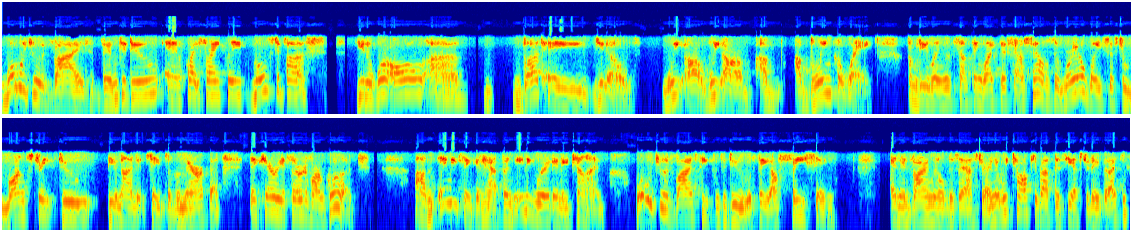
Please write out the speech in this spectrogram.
What would you advise them to do? And quite frankly, most of us, you know, we're all uh, but a, you know, we are we are a, a blink away from dealing with something like this ourselves. The railway system runs straight through the United States of America. They carry a third of our goods. Um, anything could happen anywhere at any time. What would you advise people to do if they are facing an environmental disaster. I know we talked about this yesterday, but I just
